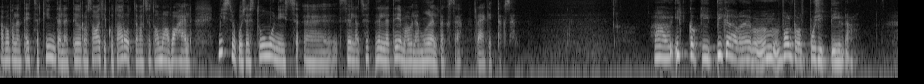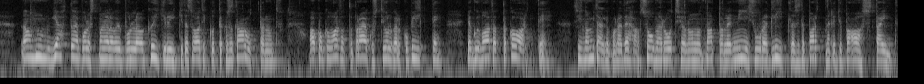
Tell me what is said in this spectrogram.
aga ma olen täitsa kindel, et eurosaadikud arutavad seda omavahel. missuguses toonis äh, selle, selle teema üle mõeldakse, räägitakse? Äh, ikkagi pigem äh, valdavalt positiivne noh, jah, tõepoolest ma ei ole võib-olla kõigi riikide saadikutega seda arutanud, aga kui vaadata praegust julgeolekupilti ja kui vaadata kaarti, siis no midagi pole teha, Soome, Rootsi on olnud NATO-le nii suured liitlased ja partnerid juba aastaid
